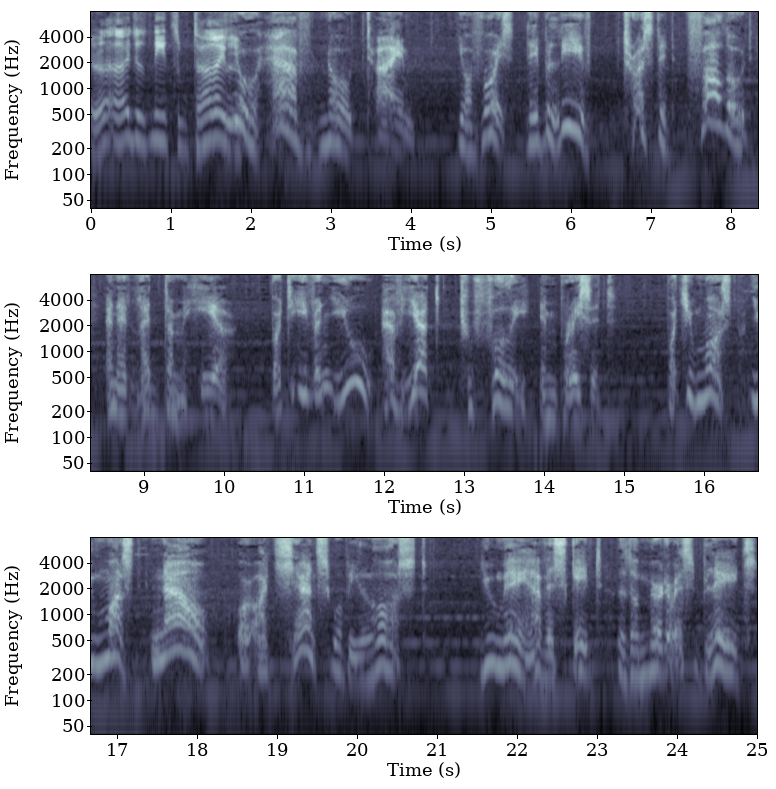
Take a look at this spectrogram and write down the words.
I I just need some time. You have no time. Your voice, they believed, trusted, followed, and it led them here. But even you have yet to fully embrace it. But you must, you must now, or our chance will be lost. You may have escaped the murderous blades,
